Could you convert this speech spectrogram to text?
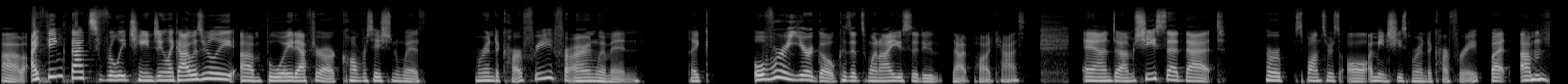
uh, i think that's really changing like i was really um, buoyed after our conversation with Mirinda Carfrae for Iron Women, like over a year ago, because it's when I used to do that podcast. And um, she said that her sponsors all, I mean, she's Mirinda Carfrae, but um,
